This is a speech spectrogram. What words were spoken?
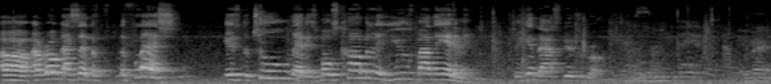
Uh, I wrote, I said, the, the flesh is the tool that is most commonly used by the enemy to hinder our spiritual growth. Amen.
